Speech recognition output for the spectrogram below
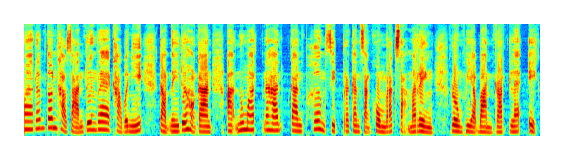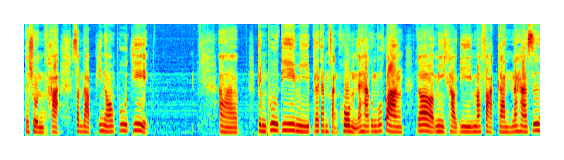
มาเริ่มต้นข่าวสารเรื่องแรกค่ะวันนี้กับในเรื่องของการอนุมัตินะคะการเพิ่มสิทธิประกันสังคมรักษามะเร็ง โรงพยาบาลรัฐและเอกชนค่ะสำหรับพี่น้องผู้ที่ เป็นผู้ที่มีประกันสังคมนะคะคุณผู้ฟังก็มีข่าวดีมาฝากกันนะคะ ซึ่ง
